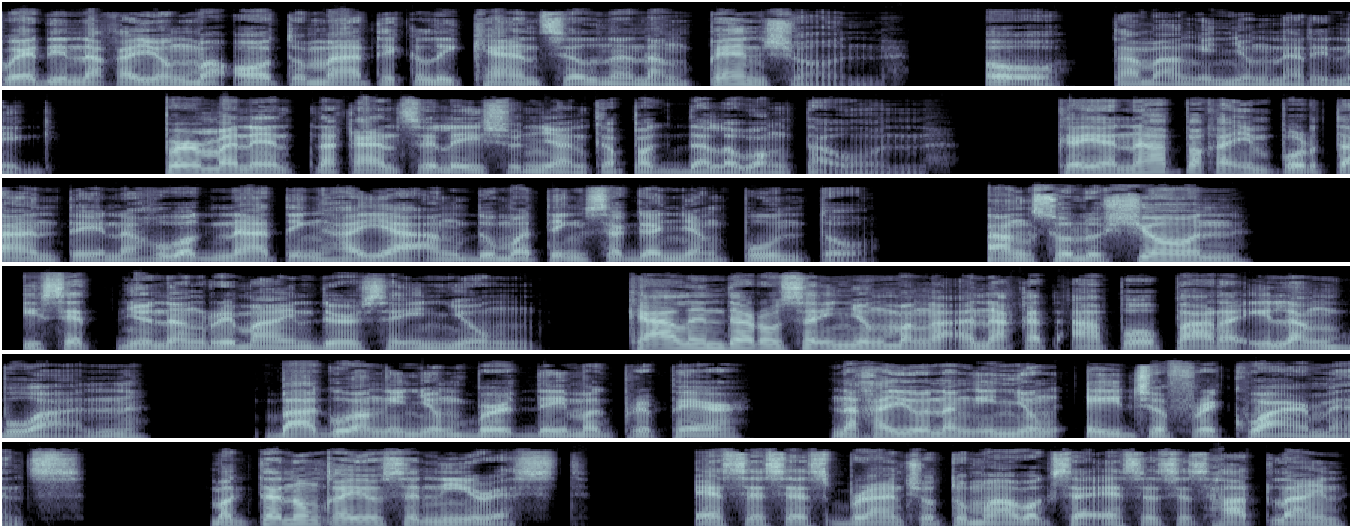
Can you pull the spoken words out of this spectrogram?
pwede na kayong ma-automatically cancel na ng pension. Oo, tama ang inyong narinig. Permanent na cancellation yan kapag dalawang taon. Kaya napaka-importante na huwag nating hayaang dumating sa ganyang punto. Ang solusyon, iset nyo ng reminder sa inyong calendar o sa inyong mga anak at apo para ilang buwan bago ang inyong birthday mag-prepare na kayo ng inyong age of requirements. Magtanong kayo sa nearest SSS branch o tumawag sa SSS hotline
